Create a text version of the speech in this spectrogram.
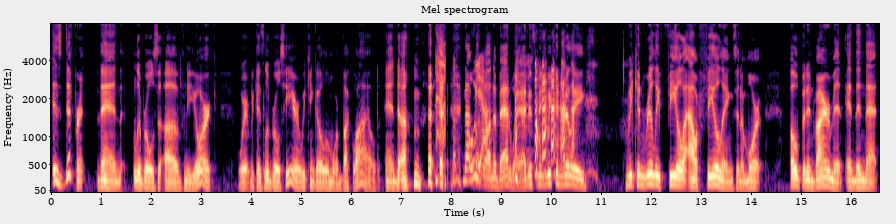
is different than liberals of New York where because liberals here we can go a little more buck wild and um, not oh, buck yeah. wild in a bad way. I just mean we can really we can really feel our feelings in a more open environment and then that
